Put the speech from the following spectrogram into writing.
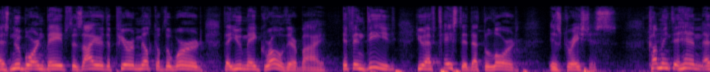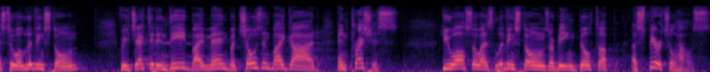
as newborn babes desire the pure milk of the word that you may grow thereby, if indeed you have tasted that the Lord is gracious, coming to him as to a living stone rejected indeed by men, but chosen by God and precious. You also, as living stones, are being built up a spiritual house,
